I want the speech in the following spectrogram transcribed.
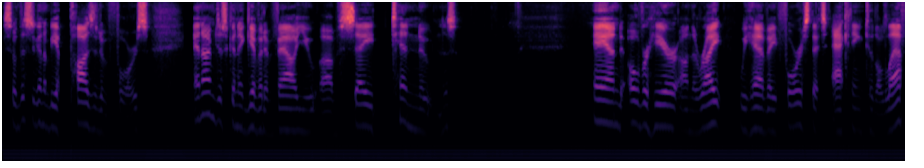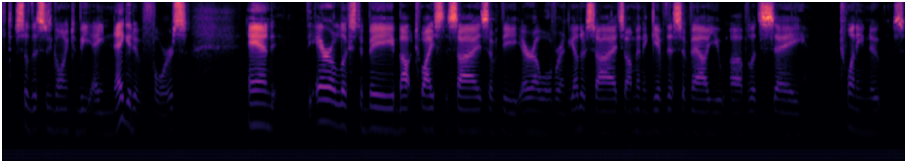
so this is going to be a positive force. And I'm just going to give it a value of, say, 10 newtons. And over here on the right, we have a force that's acting to the left, so this is going to be a negative force and the arrow looks to be about twice the size of the arrow over on the other side so I'm going to give this a value of let's say 20 newtons.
